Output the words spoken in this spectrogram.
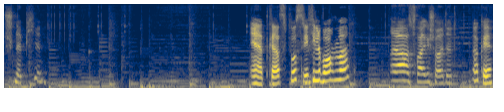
Schnäppchen. Erdgasbus. Wie viele brauchen wir? Ja, ist freigeschaltet. Okay.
